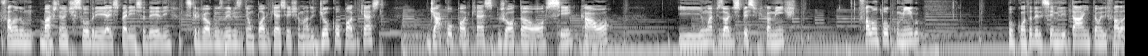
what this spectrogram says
falando bastante sobre a experiência dele, escreveu alguns livros e tem um podcast aí chamado Joko Podcast, Jacko Podcast, J-O-C-K-O, e um episódio especificamente falou um pouco comigo. Por conta dele ser militar, então ele fala,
